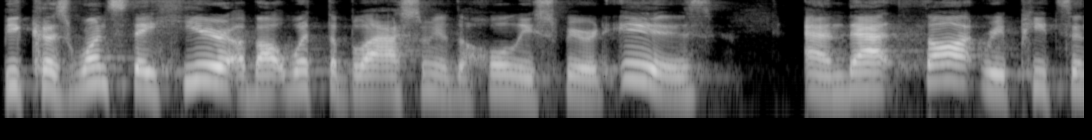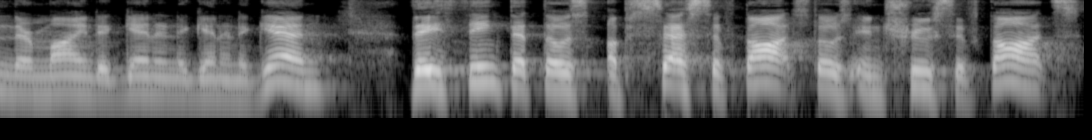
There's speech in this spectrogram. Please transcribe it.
because once they hear about what the blasphemy of the Holy Spirit is, and that thought repeats in their mind again and again and again, they think that those obsessive thoughts, those intrusive thoughts,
